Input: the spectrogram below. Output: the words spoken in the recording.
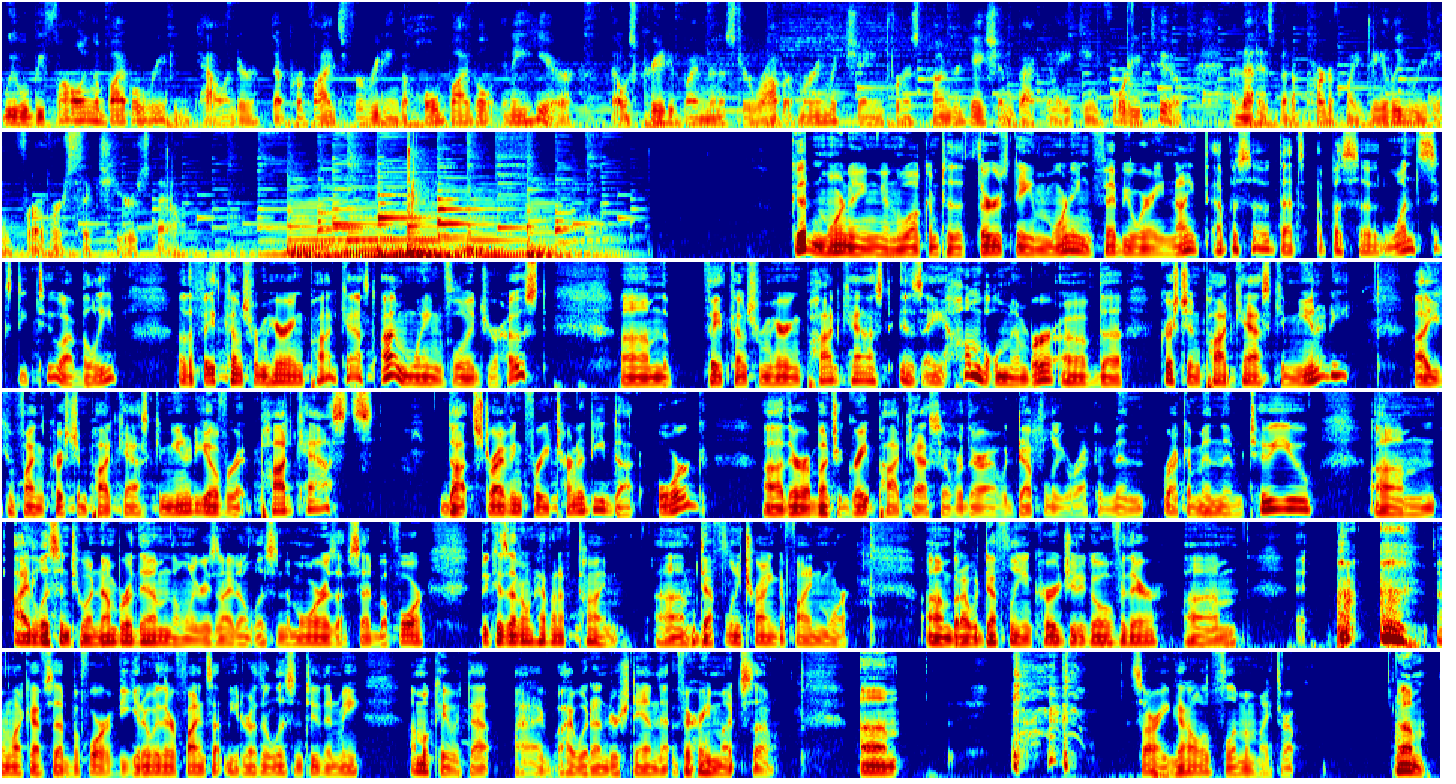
We will be following a Bible reading calendar that provides for reading the whole Bible in a year that was created by Minister Robert Murray M'Cheyne for his congregation back in 1842, and that has been a part of my daily reading for over six years now. Good morning and welcome to the Thursday morning, February 9th episode. That's episode 162, I believe, of the Faith Comes From Hearing podcast. I'm Wayne Floyd, your host. Um, the Faith Comes From Hearing podcast is a humble member of the Christian podcast community. Uh, you can find the Christian podcast community over at podcasts.strivingforeternity.org. Uh, there are a bunch of great podcasts over there. I would definitely recommend recommend them to you. Um, I listen to a number of them. The only reason I don't listen to more, as I've said before, because I don't have enough time. I'm definitely trying to find more. Um, but I would definitely encourage you to go over there. Um, and like I've said before, if you get over there, find something you'd rather listen to than me, I'm okay with that. I, I would understand that very much so. Um, sorry, got a little phlegm in my throat. Um,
